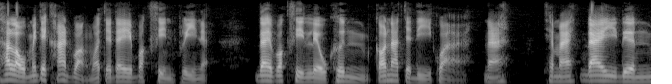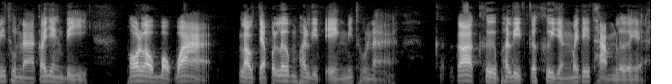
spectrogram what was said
ถ้าเราไม่ได้คาดหวังว่าจะได้วัคซีนฟรีเนี่ย ได้วัคซีนเร็วขึ้นก็น่าจะดีกว่านะ ใช่ไหมได้เดือนมิถุนาก็ยังดี เพราะเราบอกว่าเราจะเริ่มผลิตเองมิถุนาก็คือผลิตก็คือยังไม่ได้ทำเลยอะ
